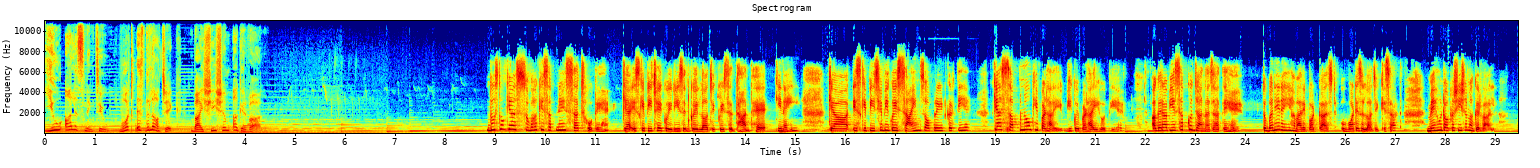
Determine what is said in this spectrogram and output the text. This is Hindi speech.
You are listening to What is the Logic by Shisham Agarwal. दोस्तों, क्या सुबह के सपने सच होते हैं? क्या इसके पीछे कोई रीजन कोई लॉजिक कोई सिद्धांत है कि नहीं? क्या इसके पीछे भी कोई साइंस ऑपरेट करती है? क्या सपनों की पढ़ाई भी कोई पढ़ाई होती है? अगर आप ये सब कुछ जानना चाहते हैं तो बने रहिए हमारे podcast what is a logic के साथ। मैं हूँ डॉक्टर शीशम अग्रवाल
